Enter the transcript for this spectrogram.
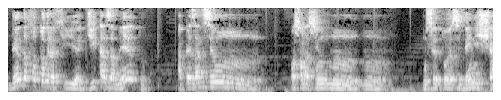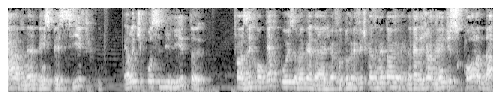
dentro da fotografia de casamento, apesar de ser um, posso falar assim, um, um, um setor assim, bem nichado, né, bem específico, ela te possibilita fazer qualquer coisa, na verdade. A fotografia de casamento, é na verdade, é uma grande escola da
